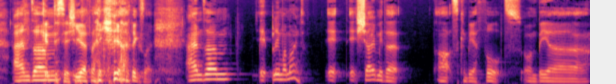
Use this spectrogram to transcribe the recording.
and um, good decision. Yeah, thank you. Yeah, I think so. And um, it blew my mind. It it showed me that arts can be a thought or be a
